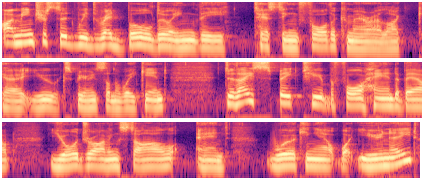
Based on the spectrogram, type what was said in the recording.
I'm interested with Red Bull doing the testing for the Camaro like uh, you experienced on the weekend. Do they speak to you beforehand about your driving style and working out what you need,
